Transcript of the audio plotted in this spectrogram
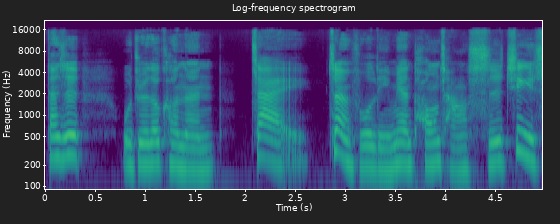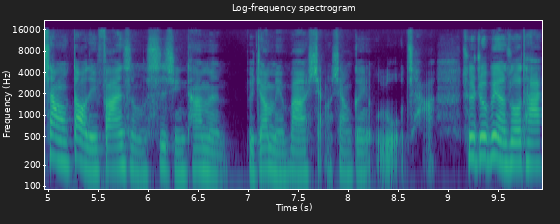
但是我觉得可能在政府里面，通常实际上到底发生什么事情，他们比较没办法想象，更有落差。所以就变成说，他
